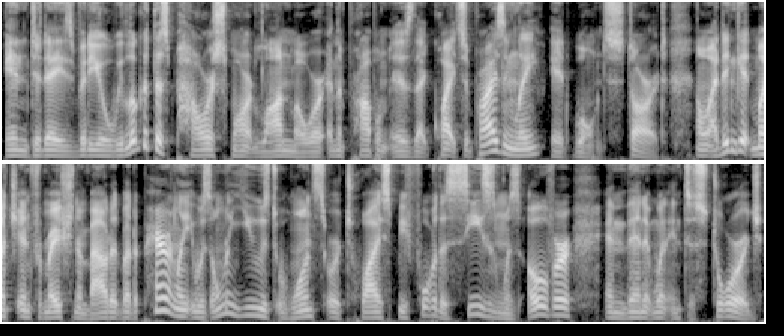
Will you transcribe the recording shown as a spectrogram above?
In today's video, we look at this PowerSmart lawnmower and the problem is that quite surprisingly, it won't start. Now, I didn't get much information about it, but apparently it was only used once or twice before the season was over and then it went into storage.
